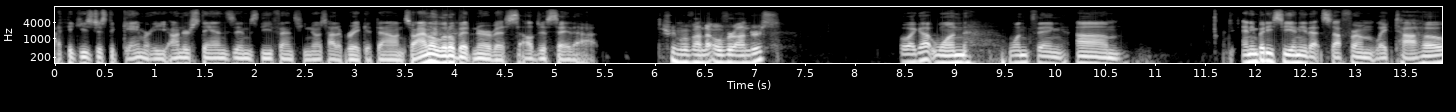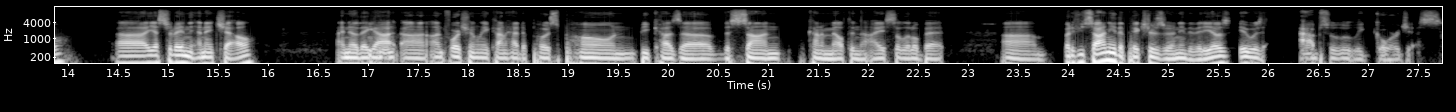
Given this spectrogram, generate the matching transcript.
I think he's just a gamer. He understands Zim's defense. He knows how to break it down. So I'm a little bit nervous. I'll just say that. Should we move on to over unders? Oh, I got one one thing. Um, anybody see any of that stuff from Lake Tahoe uh, yesterday in the NHL? I know they mm-hmm. got uh, unfortunately kind of had to postpone because of the sun kind of melting the ice a little bit. Um, but if you saw any of the pictures or any of the videos, it was absolutely gorgeous,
